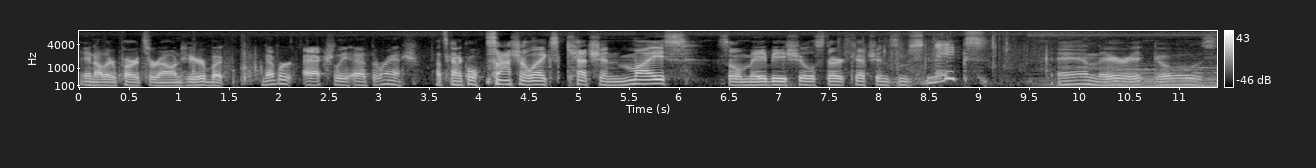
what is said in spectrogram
in other parts around here, but never actually at the ranch. That's kind of cool. Sasha likes catching mice. So maybe she'll start catching some snakes. And there it goes.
